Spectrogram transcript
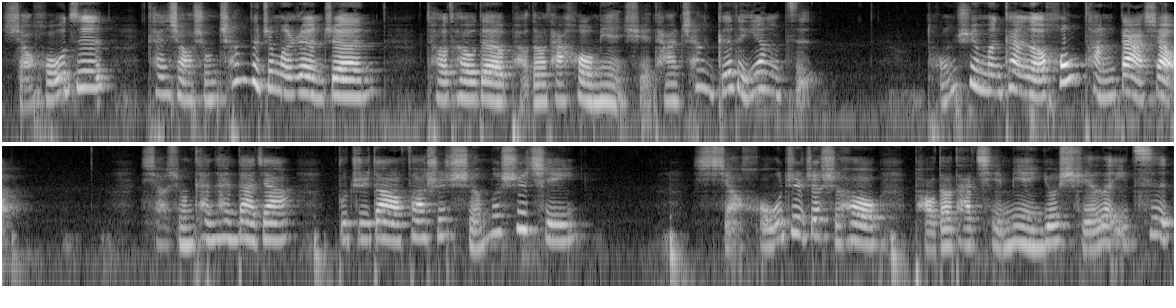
小猴子看小熊唱的这么认真，偷偷的跑到他后面学他唱歌的样子。同学们看了哄堂大笑。小熊看看大家，不知道发生什么事情。小猴子这时候跑到他前面，又学了一次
